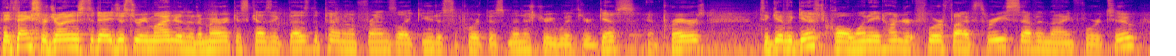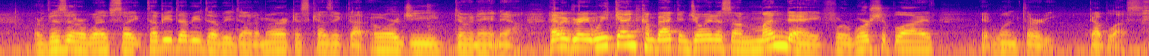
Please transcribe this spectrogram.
Hey, thanks for joining us today. Just a reminder that America's Keswick does depend on friends like you to support this ministry with your gifts and prayers. To give a gift, call 1 800 453 7942 or visit our website www.americaskeswick.org. Donate now. Have a great weekend. Come back and join us on Monday for Worship Live at 1.30. God bless.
